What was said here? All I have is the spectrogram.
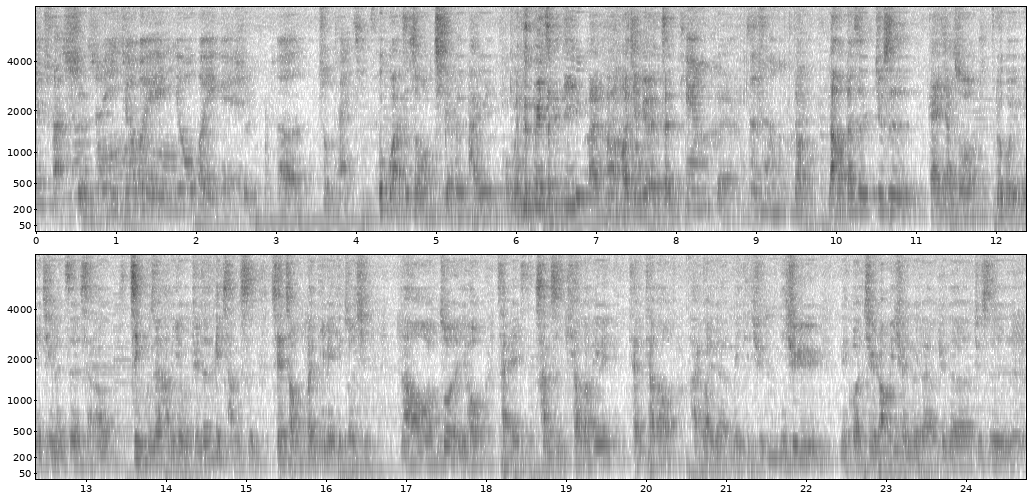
宣传啊，是所以就会优惠给是，呃驻台记者。不管是什么记者会排位，我们都会在第一排，而且没有人整。天啊，对真的很对。，然后但是就是刚才讲说，如果有年轻人真的想要进入这个行业，我觉得可以尝试，先从本地媒体做起。然后做了以后，才尝试跳到，因为跳跳到海外的媒体去。嗯你去美国去绕一圈回来，我觉得就是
